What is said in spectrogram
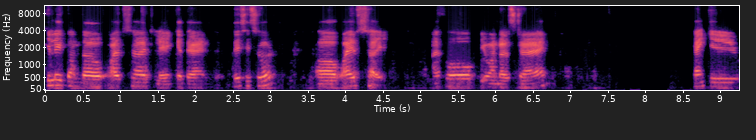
click on the website link and then this is your uh, website. I hope you understand. Thank you.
